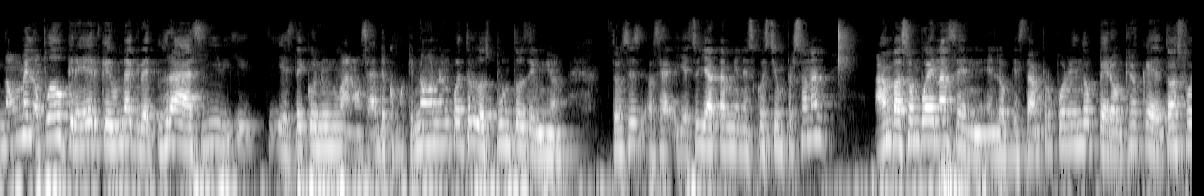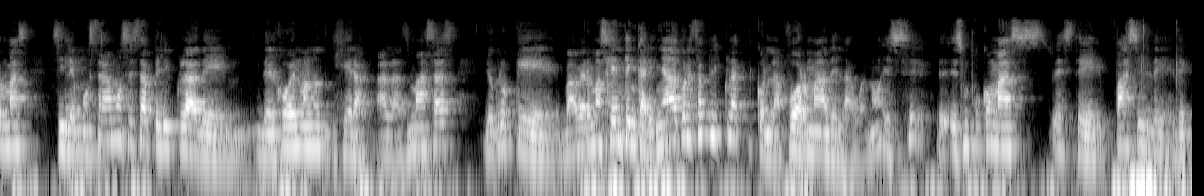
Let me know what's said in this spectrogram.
no me lo puedo creer que una criatura así y esté con un humano, o sea, como que no, no encuentro los puntos de unión. Entonces, o sea, y eso ya también es cuestión personal. Ambas son buenas en, lo que están proponiendo, pero creo que de todas formas, si le mostramos esta película de, del joven mano de tijera a las masas, yo creo que va a haber más gente encariñada con esta película que con la forma del agua, ¿no? Es, es un poco más este, fácil de,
